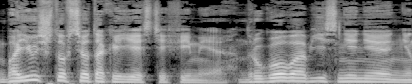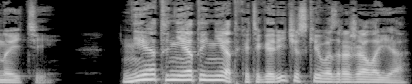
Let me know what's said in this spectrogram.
«Боюсь, что все так и есть, Эфимия. Другого объяснения не найти». «Нет, нет и нет», — категорически возражала я.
